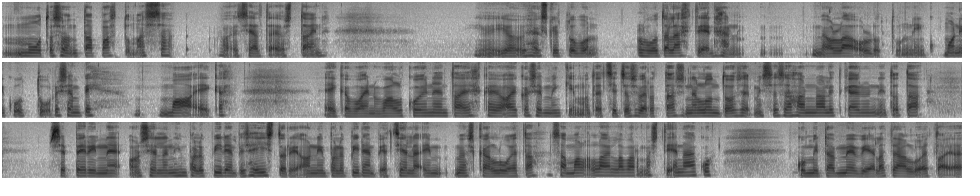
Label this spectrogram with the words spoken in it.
muutos on tapahtumassa vai sieltä jostain jo 90-luvun luvulta lähtien hän me ollaan ollut niin kuin monikulttuurisempi maa eikä, eikä vain valkoinen tai ehkä jo aikaisemminkin, mutta sitten jos verrattää sinne Lontooseen, missä sä Hanna olit käynyt, niin tota, se perinne on siellä niin paljon pidempi, se historia on niin paljon pidempi, että siellä ei myöskään lueta samalla lailla varmasti enää kuin, kuin mitä me vielä täällä luetaan ja,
